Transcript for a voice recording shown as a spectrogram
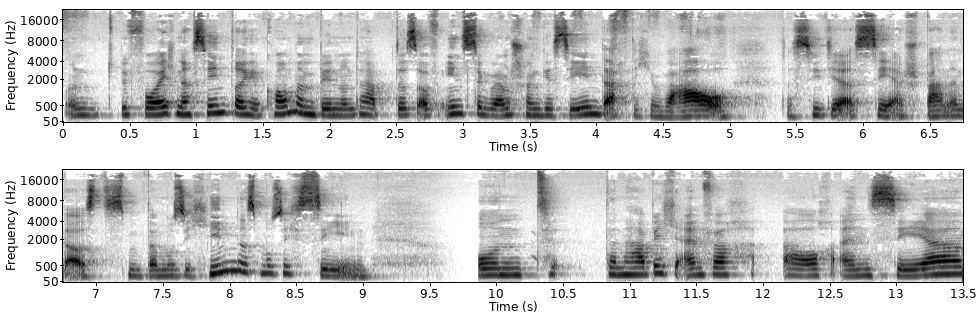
Und bevor ich nach Sintra gekommen bin und habe das auf Instagram schon gesehen, dachte ich, wow, das sieht ja sehr spannend aus. Das, da muss ich hin, das muss ich sehen. Und dann habe ich einfach auch ein sehr,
